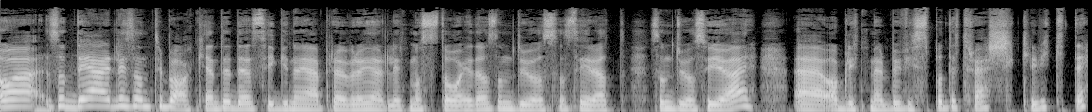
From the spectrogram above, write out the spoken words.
Og, så det er liksom tilbake igjen til det Siggen og jeg prøver å gjøre litt med å stå i det, og som du også at, som du også gjør, eh, og har blitt mer bevisst på. Det tror jeg er skikkelig viktig.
